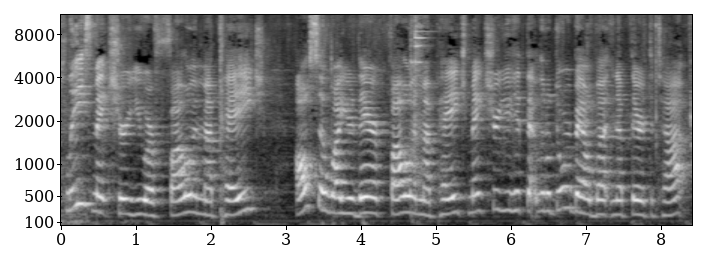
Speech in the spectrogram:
please make sure you are following my page. Also, while you're there following my page, make sure you hit that little doorbell button up there at the top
